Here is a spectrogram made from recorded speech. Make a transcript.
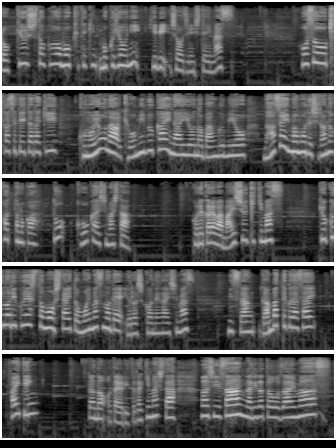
6級取得を目的目標に日々精進しています。放送を聞かせていただき、 このような興味深い内容の番組をなぜ今まで知らなかったのかと後悔しました。これからは毎週聞きます。曲のリクエストもしたいと思いますのでよろしくお願いします。ミスさん、頑張ってください。ファイティンとのお便りいただきました。マーシーさん、ありがとうございます。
